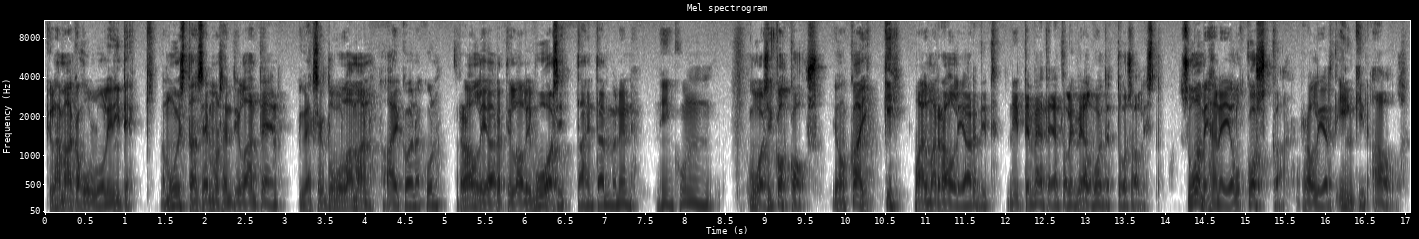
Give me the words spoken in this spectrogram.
kyllähän mä aika hullu olin itsekin. Mä muistan semmoisen tilanteen 90-luvun laman aikoina, kun ralliartilla oli vuosittain tämmöinen niin kuin vuosikokous, johon kaikki maailman ralliartit, niiden vetäjät oli velvoitettu osallistumaan. Suomihan ei ollut koskaan Ralliart Inkin alla.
